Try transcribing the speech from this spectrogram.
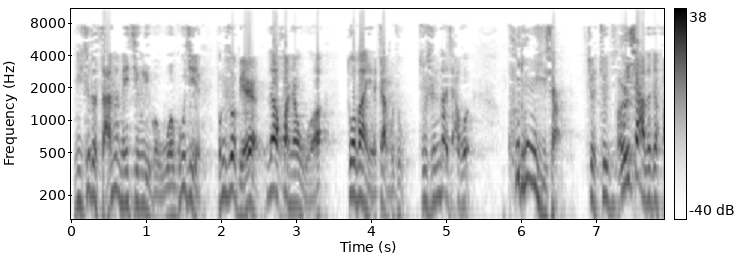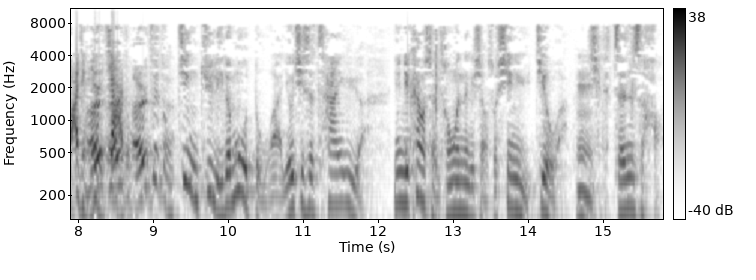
你知道咱们没经历过，我估计甭说别人，那换成我多半也站不住。就是那家伙，扑通一下就就一下子这法警就架住。而这种近距离的目睹啊，尤其是参与啊。你你看过沈从文那个小说《新与旧》啊，嗯，写的真是好。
